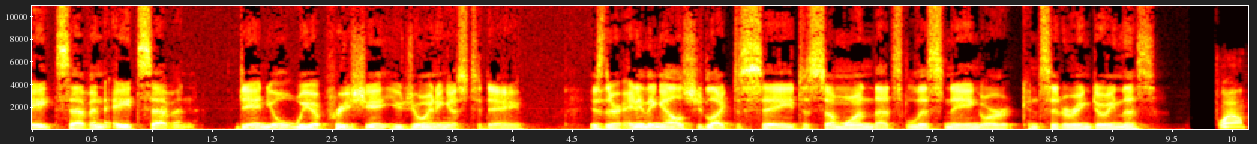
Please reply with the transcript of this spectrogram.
8787. Daniel, we appreciate you joining us today. Is there anything else you'd like to say to someone that's listening or considering doing this? Well,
